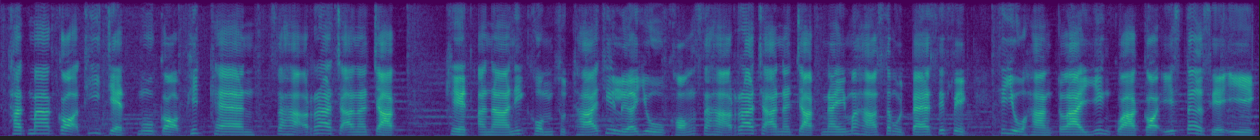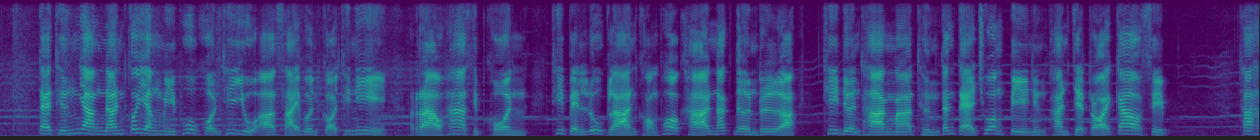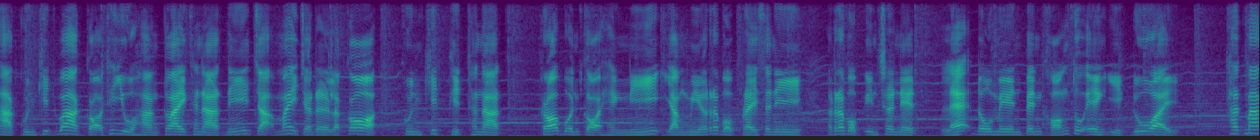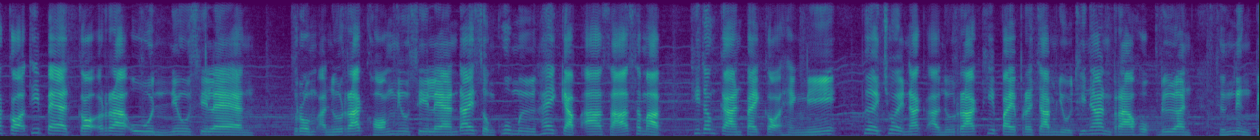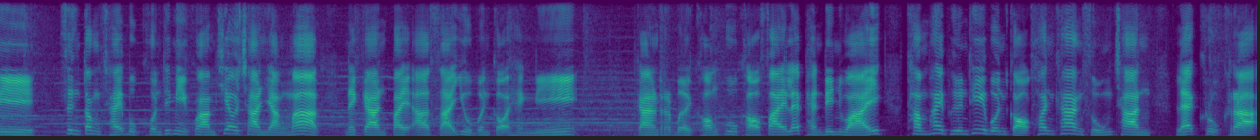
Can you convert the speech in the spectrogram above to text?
ถัดมาเกาะที่ 7 หมู่เกาะพิทแคน สหราชอาณาจักร เขตอาณานิคมสุดท้ายที่เหลืออยู่ของสหราชอาณาจักรในมหาสมุทรแปซิฟิก ที่อยู่ห่างไกลยิ่งกว่าเกาะอีสเตอร์เสียอีก แต่ถึงอย่างนั้นก็ยังมีผู้คนที่อยู่อาศัยบนเกาะที่นี่ ราว 50 คน ที่เป็นลูกหลานของพ่อค้านักเดินเรือ ที่เดินทางมาถึงตั้งแต่ช่วงปี 1790ถ้าหากคุณคิดว่าเกาะที่อยู่ห่างไกลขนาดนี้จะไม่เจริญแล้วก็คุณคิดผิดถนัด เพราะบนเกาะแห่งนี้ยังมีระบบไปรษณีย์ ระบบอินเทอร์เน็ต และโดเมนเป็นของตัวเองอีกด้วย ถัดมาเกาะที่ 8 เกาะราอูน นิวซีแลนด์ กรมอนุรักษ์ของนิวซีแลนด์ได้ส่งคู่มือให้กับอาสาสมัครที่ต้องการไปเกาะแห่งนี้ เพื่อช่วยนักอนุรักษ์ที่ไปประจำอยู่ที่นั่นราว 6 เดือนถึง 1 ปี ซึ่งต้องใช้บุคคลที่มีความเชี่ยวชาญอย่างมาก ในการไปอาศัยอยู่บนเกาะแห่งนี้ การระเบิดของภูเขาไฟและแผ่นดินไหวทำให้พื้นที่บนเกาะค่อนข้างสูงชันและครุขระ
